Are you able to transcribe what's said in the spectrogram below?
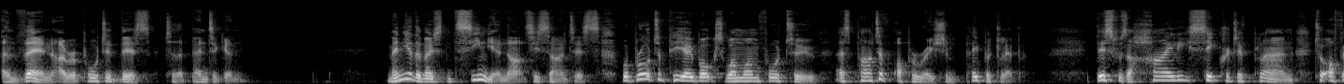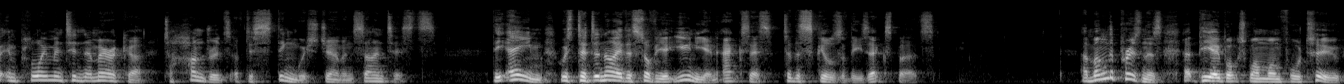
and then I reported this to the Pentagon. Many of the most senior Nazi scientists were brought to PO Box 1142 as part of Operation Paperclip. This was a highly secretive plan to offer employment in America to hundreds of distinguished German scientists. The aim was to deny the Soviet Union access to the skills of these experts. Among the prisoners at PO Box 1142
